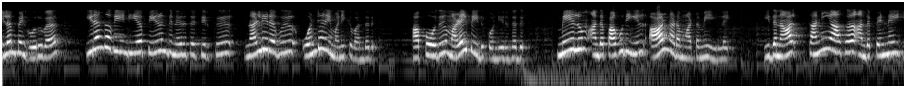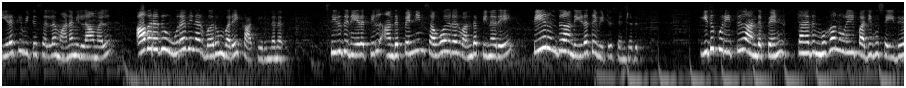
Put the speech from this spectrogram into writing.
இளம்பெண் ஒருவர் இறங்க வேண்டிய பேருந்து நிறுத்தத்திற்கு நள்ளிரவு ஒன்றரை மணிக்கு வந்தது. அப்போது மழை பெய்து கொண்டிருந்தது. மேலும் அந்த பகுதியில் ஆள் நடமாட்டமே இல்லை. இதனால் தனியாக அந்த பெண்ணை இறக்கிவிட்டு செல்ல மனமில்லாமல் அவரது உறவினர் வரும் வரை காத்திருந்தனர். சிறிது நேரத்தில் அந்த பெண்ணின் சகோதரர் வந்த பின்னரே பேருந்து அந்த இடத்தை விட்டு சென்றது. இது குறித்து அந்த பெண் தனது முகநூலில் பதிவு செய்து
